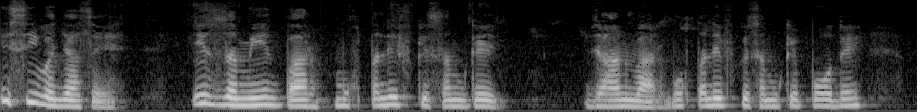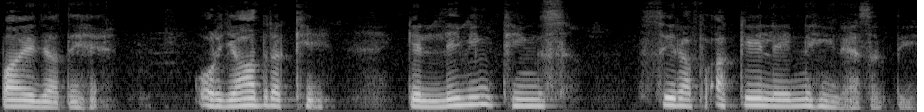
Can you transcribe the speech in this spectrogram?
इसी वजह से इस ज़मीन पर मुख्तलिफ़ किस्म के जानवर, मुख्तलिफ़ किस्म के पौधे पाए जाते हैं। और याद रखें कि लिविंग थिंग्स सिर्फ़ अकेले नहीं रह सकती।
